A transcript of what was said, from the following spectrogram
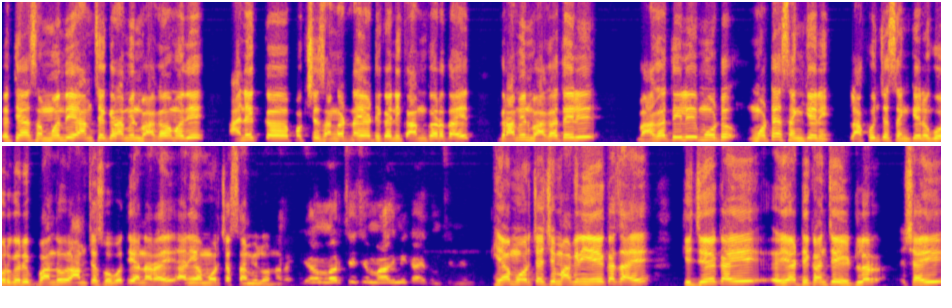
तर त्या संबंधी आमच्या ग्रामीण भागामध्ये अनेक पक्ष संघटना या ठिकाणी काम करत आहेत. ग्रामीण भागातील भागातील मोठ मोठ्या संख्येने लाखोंच्या संख्येने गोरगरीब बांधव आमच्यासोबत येणार आहे आणि या मोर्चात सामील होणार आहे. या मोर्चाची मागणी काय तुमची नेमकी? या मोर्चाची मागणी एकच आहे की जे काही या ठिकाणचे हिटलरशाही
